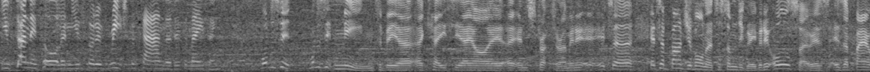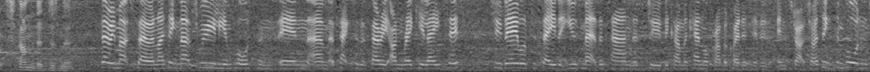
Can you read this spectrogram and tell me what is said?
you've done it all and you've sort of reached the standard is amazing. What does it What does it mean to be a, a KCAI uh, instructor? I mean, it, it's a it's a badge of honour to some degree, but it also is is about standards, isn't it? Very much so, and I think that's really important in um, a sector that's very unregulated. To be able to say that you've met the standards to become a Kennel Club accredited instructor, I think it's important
